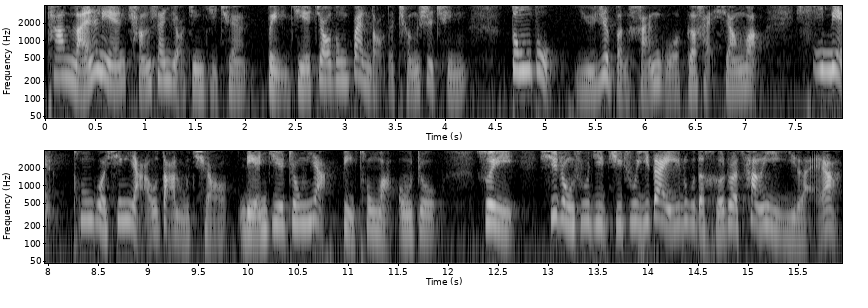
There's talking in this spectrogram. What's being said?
它南连长三角经济圈，北接胶东半岛的城市群，东部与日本、韩国隔海相望，西面通过新亚欧大陆桥连接中亚，并通往欧洲。所以，习总书记提出“一带一路”的合作倡议以来啊，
